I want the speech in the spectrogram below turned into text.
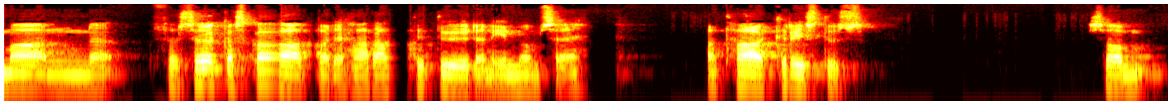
man försöker skapa den här attityden inom sig, att ha Kristus som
